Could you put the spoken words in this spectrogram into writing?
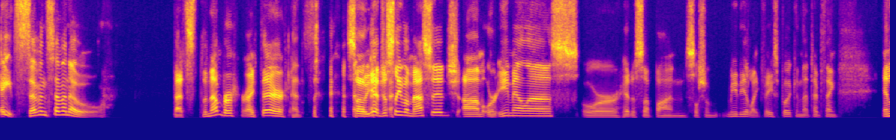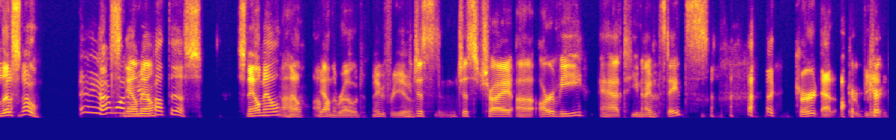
8770. That's the number right there. That's So yeah, just leave a message um, or email us or hit us up on social media like Facebook and that type of thing, and let us know. Hey, I want to hear mail? about this. Snail mail? Uh, no, I'm yep. on the road. Maybe for you. you just just try uh RV at United States. Curt at Curt- RB Curt-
